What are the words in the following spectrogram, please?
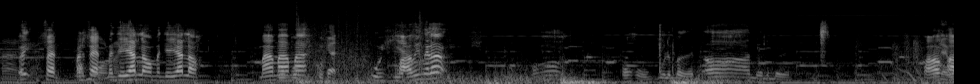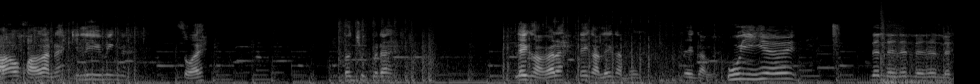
หน้าเฮ้ยแฟดมันแฟดมันจะยัดเรามันจะยัดเรา มามามากูแฟดอุ้ยขเหี้ยวาวิ่งไปแล้วโอ้โหโอ้โหกูระเบิดอ้อโดนระเบิดขวาขวาเอาขวากันนะกิลลี่วิ่งนะสวยต้นชุบก็ได้ เล่นก่อนก็ได้เล่นก่อนเล่นก่อนเล่นก่อนเล่นก่อนเลยอุ้ยเฮ้ยเล่นเลยเล่นเลยเล่นเลย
